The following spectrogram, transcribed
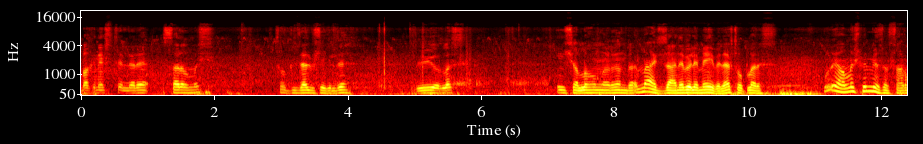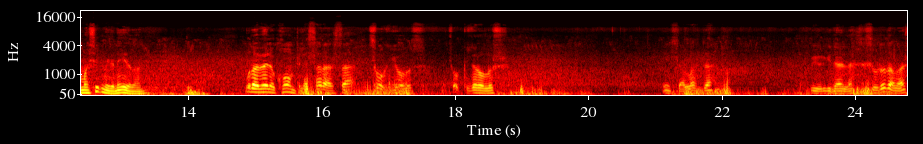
Bakın hepsi sarılmış. Çok güzel bir şekilde büyüyorlar. İnşallah onlardan da nacizane böyle meyveler toplarız. Bunu yanlış bilmiyorsan sarmaşık mıydı neydi lan? Bu da böyle komple sararsa çok iyi olur. Çok güzel olur. İnşallah da büyür giderler. Şurada da var.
